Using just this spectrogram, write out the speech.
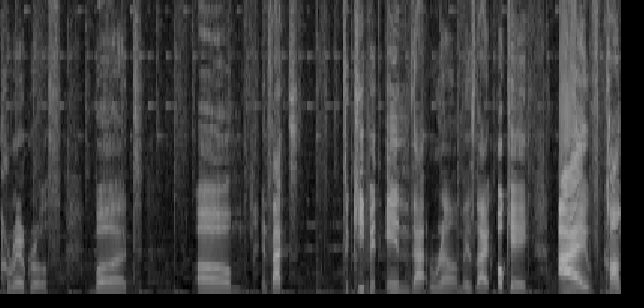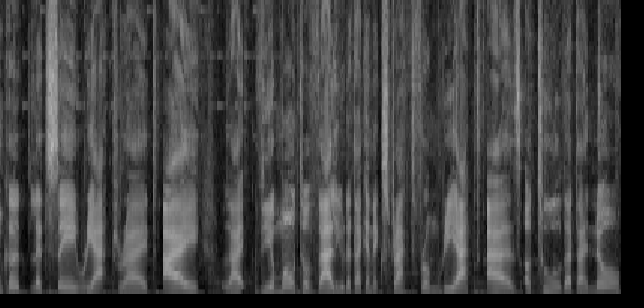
career growth, but um, in fact, to keep it in that realm is like okay, I've conquered, let's say React, right? I like the amount of value that I can extract from React as a tool that I know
